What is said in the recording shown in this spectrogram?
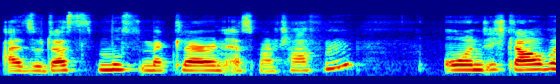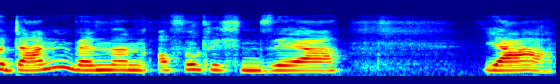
also das muss McLaren erstmal schaffen. Und ich glaube dann, wenn man auch wirklich ein sehr, ja,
